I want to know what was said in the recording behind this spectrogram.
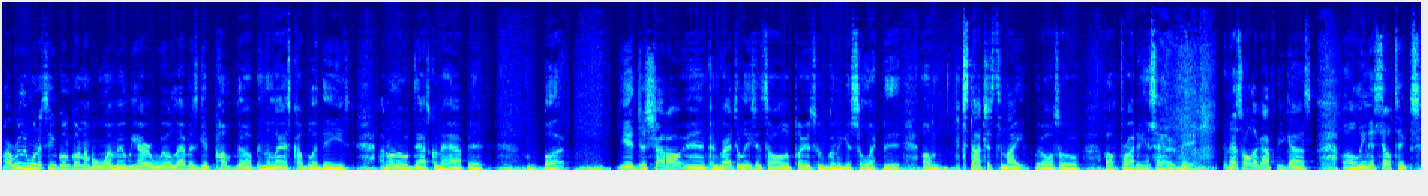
I really want to see who's going to go number one, man. We heard Will Levis get pumped up in the last couple of days. I don't know if that's going to happen, but yeah, just shout out and congratulations to all the players who are going to get selected. Um, it's not just tonight, but also uh, Friday and Saturday. And that's all I got for you guys. Uh, Lena Celtics,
